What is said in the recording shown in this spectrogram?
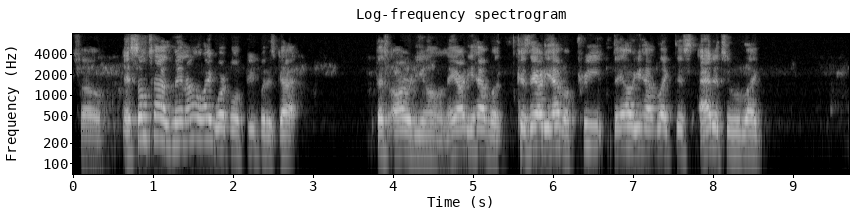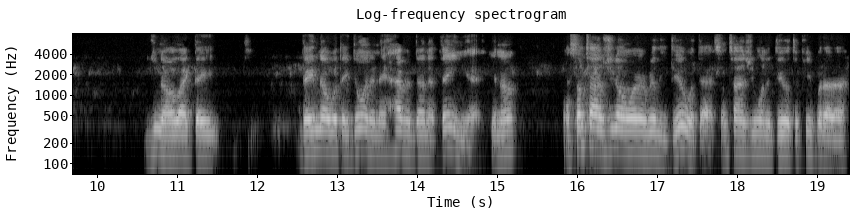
So, and sometimes, man, I don't like working with people that's got that's already on. They already have a because they already have a pre. They already have like this attitude, like you know, like they they know what they're doing and they haven't done a thing yet. You know, and sometimes you don't want to really deal with that. Sometimes you want to deal with the people that are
